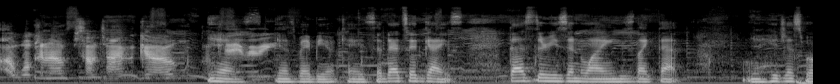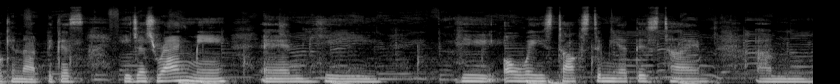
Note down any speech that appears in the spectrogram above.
I woken up some time ago. Okay, Yes, baby. yes, baby. Okay, so that's it, guys. That's the reason why he's like that. He just woken up because he just rang me, and he he always talks to me at this time, um,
